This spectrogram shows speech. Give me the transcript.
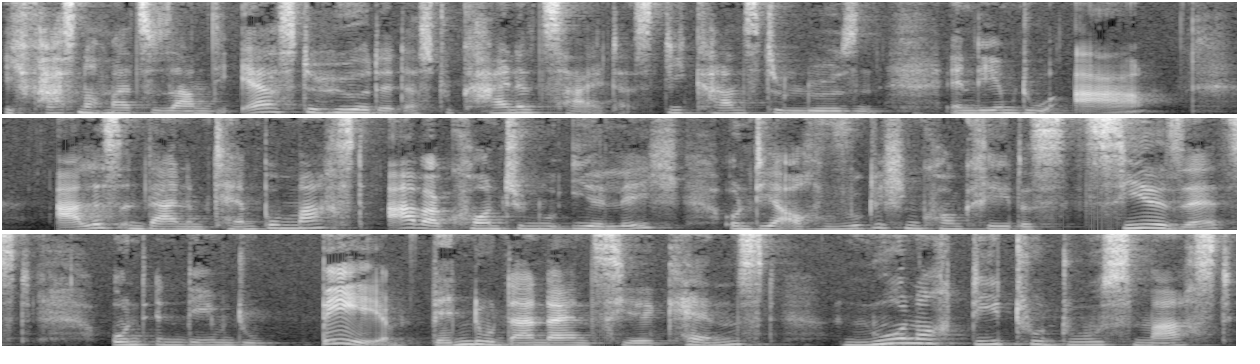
ich fasse nochmal zusammen. Die erste Hürde, dass du keine Zeit hast, die kannst du lösen, indem du A, alles in deinem Tempo machst, aber kontinuierlich und dir auch wirklich ein konkretes Ziel setzt und indem du B, wenn du dann dein Ziel kennst, nur noch die To-Dos machst,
